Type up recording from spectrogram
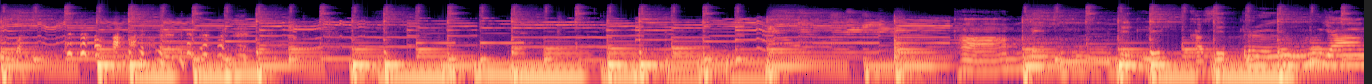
ริงๆว่ะถามนิดติดลิขสิทธิ์หรือยัง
